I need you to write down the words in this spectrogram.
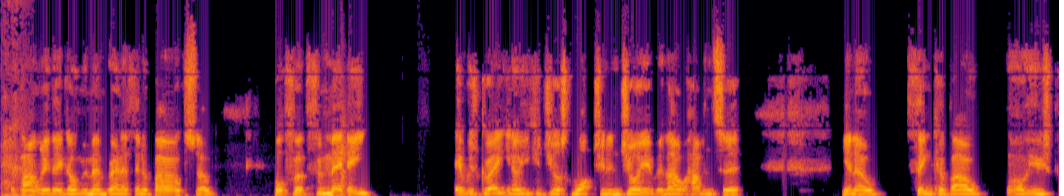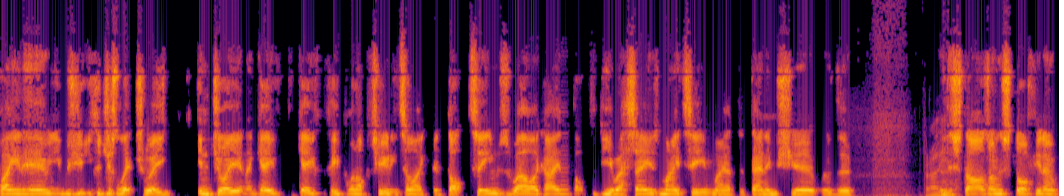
apparently they don't remember anything about. So, but for, for me, it was great. You know, you could just watch and enjoy it without having to, you know, think about, oh, who's playing here. You, was, you could just literally enjoy it. And I gave, gave people an opportunity to like adopt teams as well. Like I adopted the USA as my team. I had the denim shirt with the, right. with the stars on and stuff, you know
